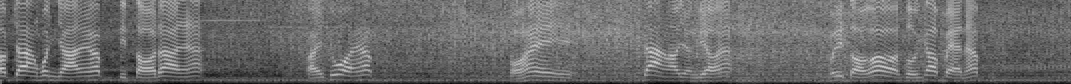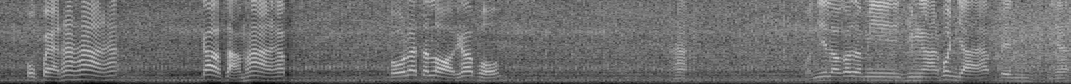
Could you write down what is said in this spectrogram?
รับจ้างพ่นยานะครับ ติดต่อได้นะฮะไปทั่วนะครับ ขอให้จ้างเราอย่างเดียวนะฮะเบอร์ติดต่อก็ 0 9 8 นะครับ 6 8 5 5 นะฮะ 935 นะครับโทรได้ตลอดครับผมฮะวันนี้เราก็จะมีทีมงานพ่นยาครับเป็นอย่างเงี้ย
